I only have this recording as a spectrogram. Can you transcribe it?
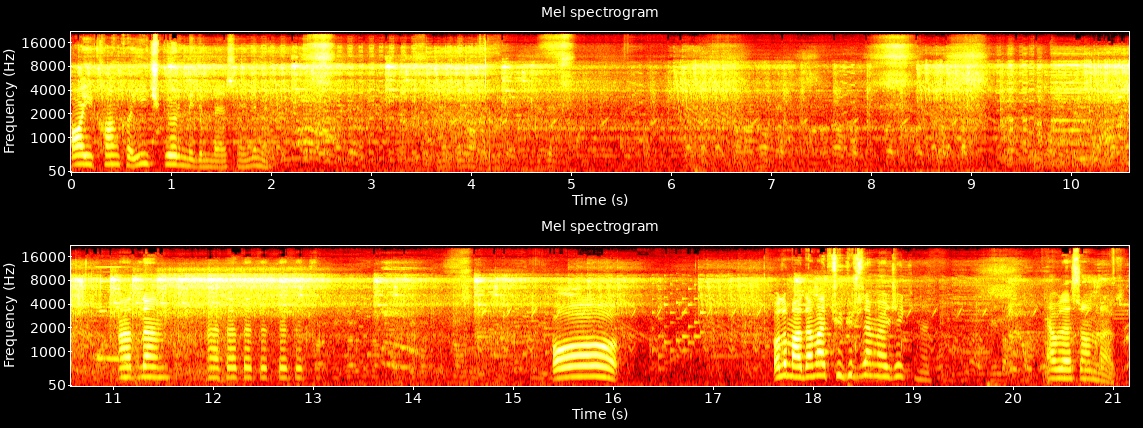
Ay kanka hiç görmedim ben seni değil mi? At lan. At at at at at. Oo. Oğlum adama tükürsem ölecek. Heh. Ya bu da son lazım.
